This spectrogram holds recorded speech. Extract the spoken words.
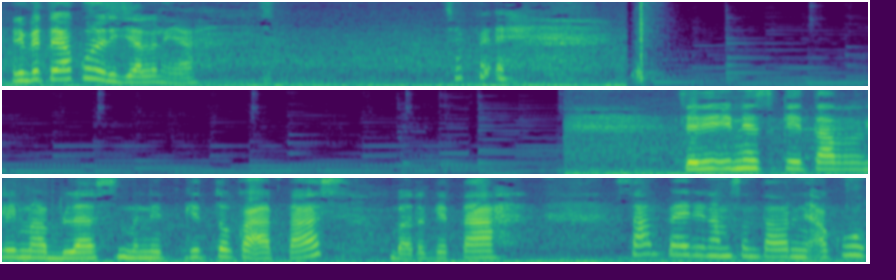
Ini betul aku udah di jalan ya. Capek. Jadi ini sekitar 15 menit gitu ke atas baru kita sampai di Namsan Towernya. Aku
